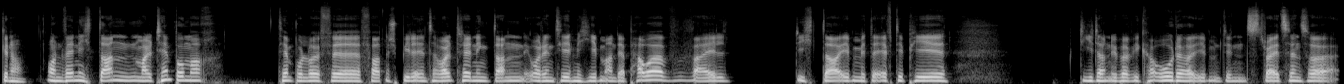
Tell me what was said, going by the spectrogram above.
Genau. Und wenn ich dann mal Tempo mache, Tempoläufe, Fahrtenspiele, Intervalltraining, dann orientiere ich mich eben an der Power, weil ich da eben mit der FDP, die dann über WKO oder eben den Stride-Sensor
